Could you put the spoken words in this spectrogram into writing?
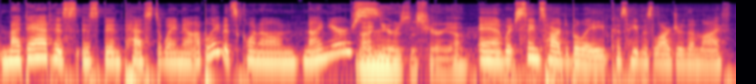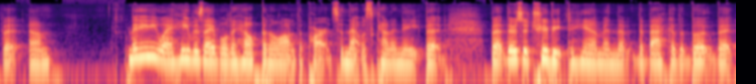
my dad has, has been passed away now. I believe it's going on nine years Nine years this year, yeah. and which seems hard to believe because he was larger than life. But um, but anyway, he was able to help in a lot of the parts, and that was kind of neat. But but there's a tribute to him in the, the back of the book. But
